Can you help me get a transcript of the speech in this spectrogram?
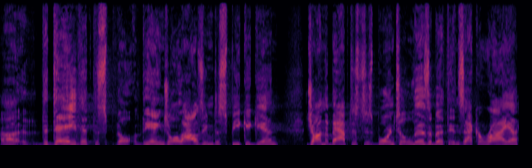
uh, the day that the, the angel allows him to speak again. John the Baptist is born to Elizabeth and Zechariah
